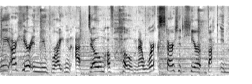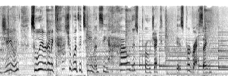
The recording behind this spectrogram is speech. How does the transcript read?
We are here in New Brighton at Dome of Home. Now, work started here back in June, so we are going to catch up with the team and see how this project is progressing.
